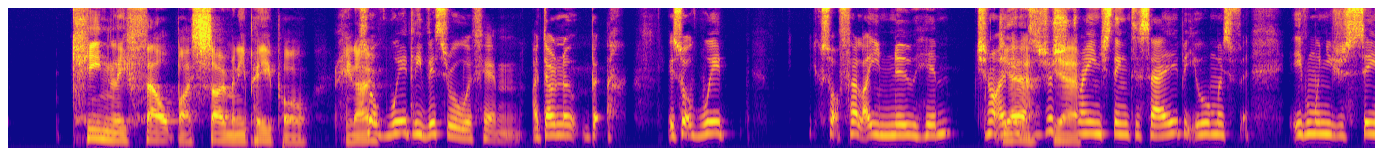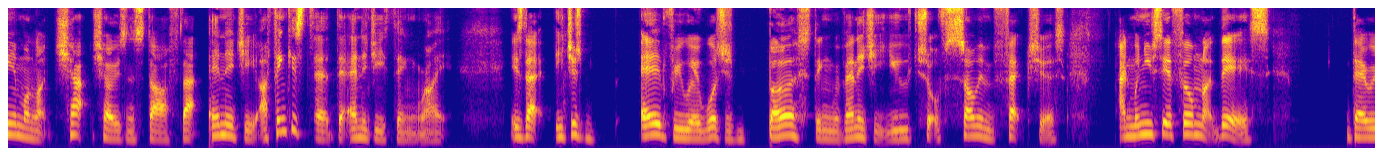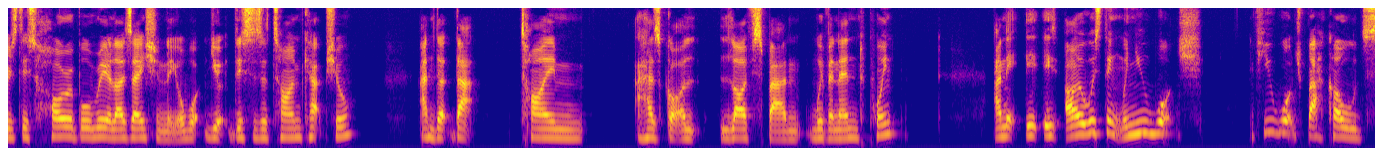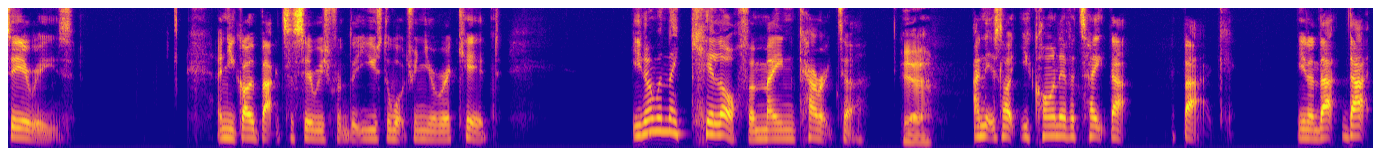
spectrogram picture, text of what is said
keenly felt by so many people. You know, Sort of weirdly visceral with him. I don't know, but it's sort of weird. You sort of felt like you knew him. Do you know what I Yeah, mean? It's such a yeah. strange thing to say, but you almost, even when you just see him on like chat shows and stuff, that energy. I think it's the the energy thing, right? Is that he just everywhere was just bursting with energy. You sort of so infectious, and when you see a film like this, there is this horrible realization that you're what you're, this is a time capsule, and that that time has got a lifespan with an end point. And it, it, it, I always think when you watch, if you watch back old series, and you go back to series from that you used to watch when you were a kid, you know when they kill off a main character, yeah, and it's like you can't ever take that back. You know that that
